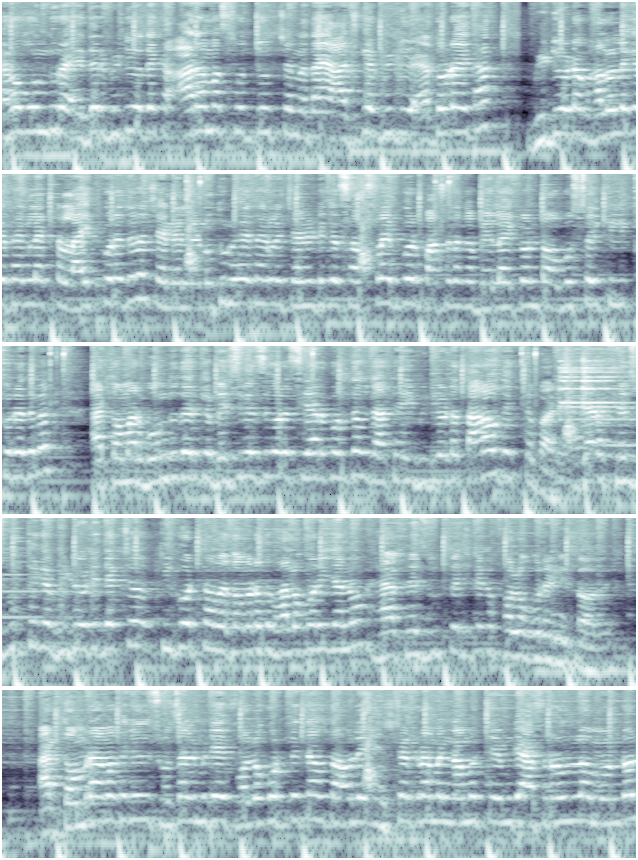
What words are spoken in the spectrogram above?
দেখো বন্ধুরা, এদের ভিডিও দেখে আর আমার সহ্য হচ্ছে না। তাই আজকের ভিডিও এতটাই থাক। ভিডিওটা ভালো লেগে থাকলে একটা লাইক করে দেবে। চ্যানেলে নতুন হয়ে থাকলে চ্যানেলটিকে সাবস্ক্রাইব করে পাশে থাকা বেল আইকনটা অবশ্যই ক্লিক করে দেবে। আর তোমার বন্ধুদেরকে বেশি বেশি করে শেয়ার করে দাও, যাতে এই ভিডিওটা তারাও দেখতে পারে। যারা ফেসবুক থেকে ভিডিওটি দেখছ, কি করতে হবে তোমরা তো ভালো করেই জানো। হ্যাঁ ফেসবুক পেজটাকে ফলো করে নিতে হবে। আর তোমরা আমাকে যদি সোশ্যাল মিডিয়ায় ফলো করতে চাও, তাহলে ইনস্টাগ্রামের নাম হচ্ছে এমডি আসরাউল্লাহ মন্ডল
